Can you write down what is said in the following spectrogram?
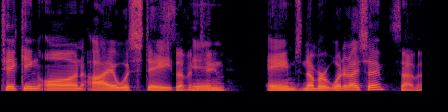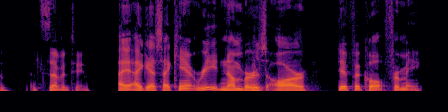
taking on Iowa State 17. in Ames. Number what did I say? Seven. It's seventeen. I, I guess I can't read. Numbers are difficult for me.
